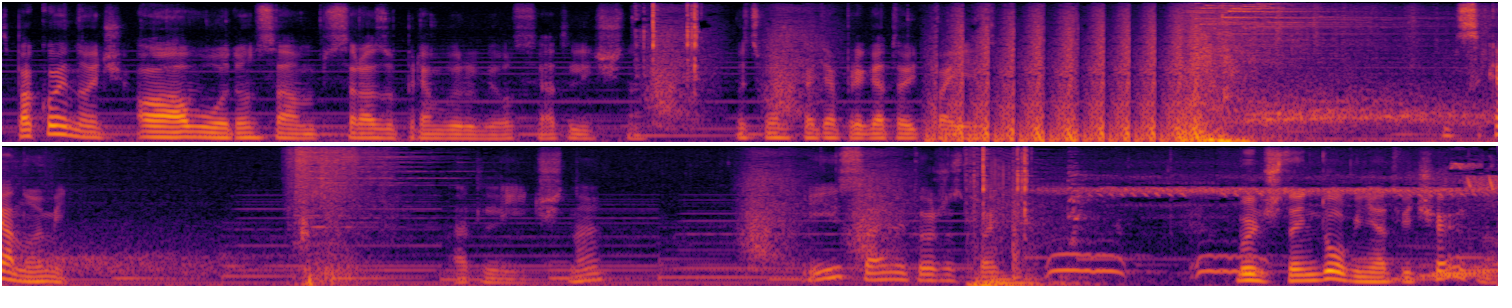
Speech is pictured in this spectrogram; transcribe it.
Спокойной ночи. А, вот, он сам сразу прям вырубился. Отлично. Мы сможем хотя приготовить поесть. Сэкономить. Отлично. И сами тоже спать. Блин, что они долго не отвечают нам.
